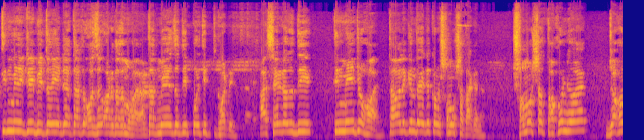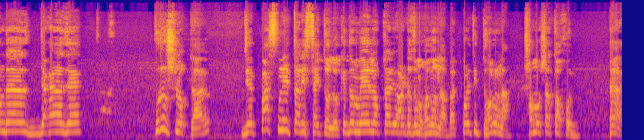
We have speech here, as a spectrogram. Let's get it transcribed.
তিন মিনিটের ভিতরে এটা তার অর্গাজম হয়, অর্থাৎ মেয়ের যদি পরিতৃপ্তি ঘটে, আর সেটা যদি তিন মিনিটও হয়, তাহলে কিন্তু এটা কোনো সমস্যা থাকে না। সমস্যা তখনই হয় যখন দেখা যায় যে পুরুষ লোকটার যে পাঁচ মিনিট তার স্থায়িত্ব হলো, কিন্তু মেয়ে লোকটার অর্গাজম হলো না বা পরিতৃপ্তি হলো না, সমস্যা তখন। হ্যাঁ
